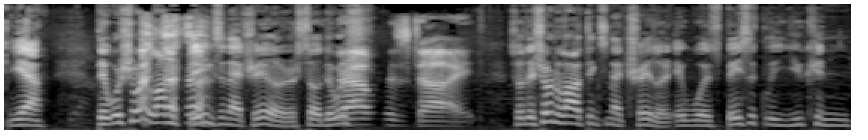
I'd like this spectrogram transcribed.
Yeah, they were showing a lot of things in that trailer. So there were That was died. So they're showing a lot of things in that trailer. It was basically you can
